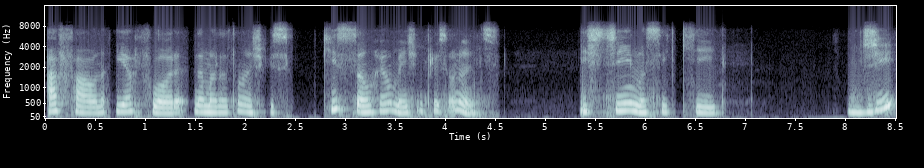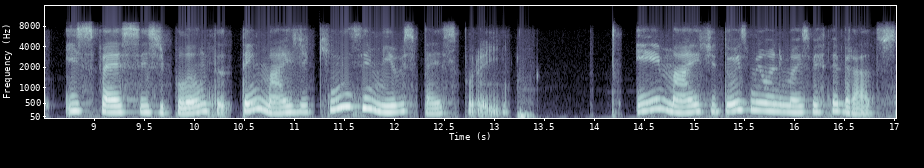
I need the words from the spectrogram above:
a fauna e a flora da Mata Atlântica, que são realmente impressionantes. Estima-se que de espécies de planta tem mais de 15 mil espécies por aí. E mais de 2 mil animais vertebrados.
